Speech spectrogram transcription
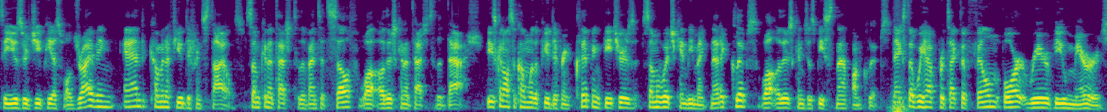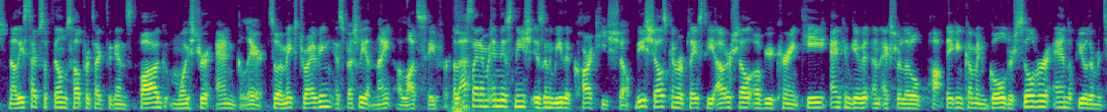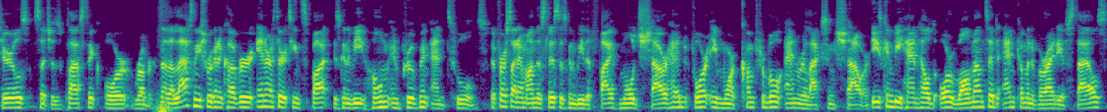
to use their GPS while driving and come in a few different styles. Some can attach to the vent itself while others can attach to the dash. These can also come with a few different clipping features, some of which can be magnetic clips while others can just be snap-on clips. Next up we have protective film for rear view mirrors. Now these types of films help protect against fog, moisture, and glare. So it makes driving, especially at night, a lot safer. The last item in this niche is going to be the car key shell. These shells can replace the outer shell of your current key and can give it an extra little pop. They can come in gold or silver and a few other materials such as plastic or rubber. Now the last niche we're going to cover in our 13th spot is going to be home improvement and tools. The first item on this list is going to be the 5 mold shower head for a more comfortable and relaxing shower. These can be handheld or wall mounted and come in a variety of styles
